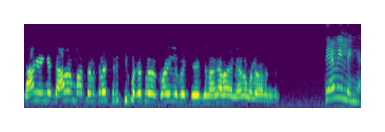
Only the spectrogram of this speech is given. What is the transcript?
நாங்க இங்க ஜாதகம் பார்த்த இடத்துல திருச்சி பக்கத்துல ஒரு கோயில்ல போய் பேசினாங்க அதான் என்னன்னு வரங்க தேவையில்லைங்க.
